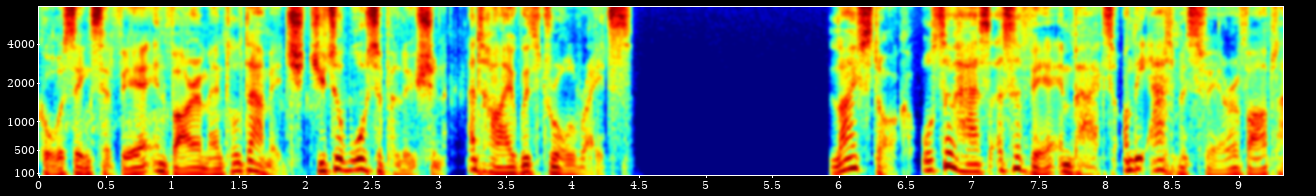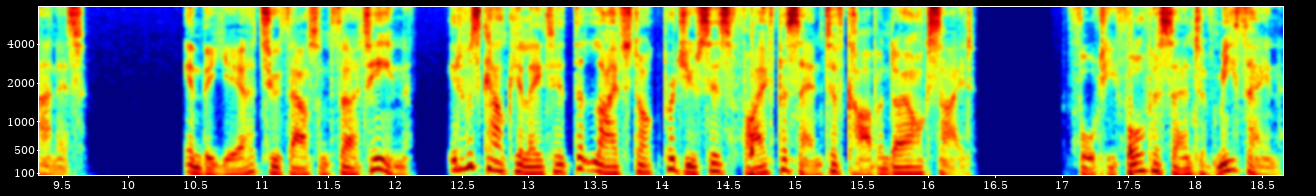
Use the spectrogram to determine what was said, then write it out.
causing severe environmental damage due to water pollution and high withdrawal rates. Livestock also has a severe impact on the atmosphere of our planet. In the year 2013, it was calculated that livestock produces 5% of carbon dioxide, 44% of methane,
